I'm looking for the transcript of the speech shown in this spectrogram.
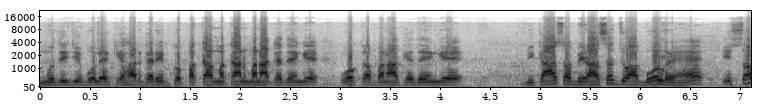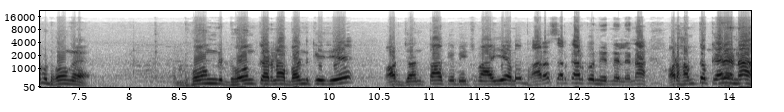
मोदी जी बोले कि हर गरीब को पक्का मकान बना के देंगे वो कब बना के देंगे? विकास और विरासत जो आप बोल रहे हैं, ये सब ढोंग है। ढोंग ढोंग करना बंद कीजिए और जनता के बीच में आइए। तो भारत सरकार को निर्णय लेना। और हम तो कह रहे हैं ना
